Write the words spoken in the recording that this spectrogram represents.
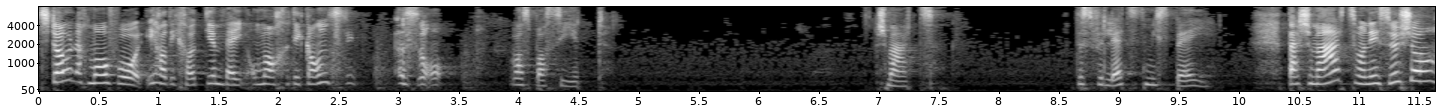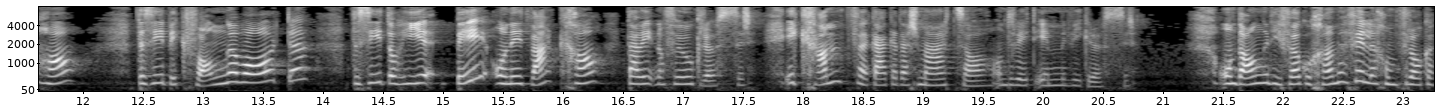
Stellt euch mal vor, ich habe die Kette am Bein und mache die ganze Zeit so. Was passiert? Schmerz. Das verletzt mein Bein. Der Schmerz, den ich sonst schon habe, dass ich gefangen worden dass ich hier bin und nicht weg kann, der wird noch viel grösser. Ich kämpfe gegen den Schmerz an und er wird immer wie grösser. Und andere Vögel kommen vielleicht und fragen,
